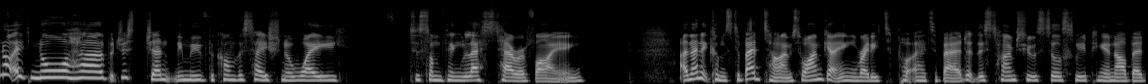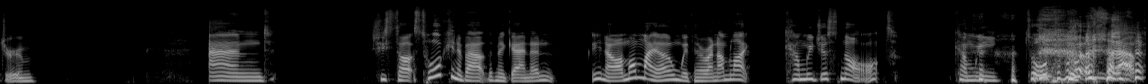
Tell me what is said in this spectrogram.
not ignore her, but just gently move the conversation away to something less terrifying. And then it comes to bedtime. So I'm getting ready to put her to bed. At this time, she was still sleeping in our bedroom. And she starts talking about them again. And, you know, I'm on my own with her and I'm like, can we just not? Can we talk about that?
